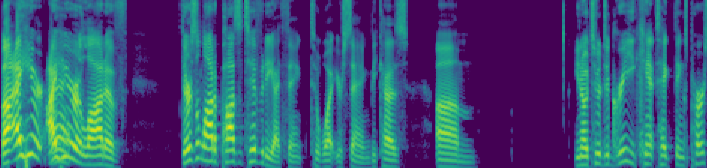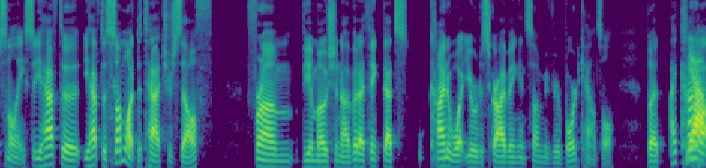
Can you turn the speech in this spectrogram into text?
But I hear I hear a lot of there's a lot of positivity I think to what you're saying because um you know to a degree you can't take things personally. So you have to you have to somewhat detach yourself from the emotion of it. I think that's kind of what you were describing in some of your board counsel. But I kind of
